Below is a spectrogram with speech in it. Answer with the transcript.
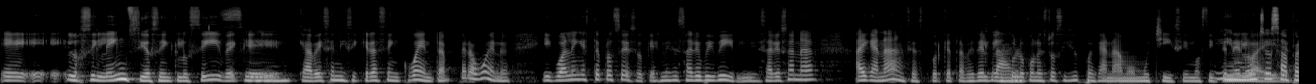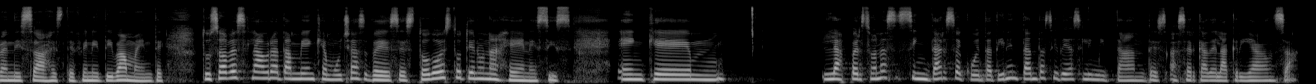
eh, los silencios inclusive, que, que a veces ni siquiera se encuentran. Pero bueno, igual en este proceso que es necesario vivir y necesario sanar, hay ganancias, porque a través del vínculo con nuestros hijos, pues ganamos muchísimo. y muchos aprendizajes, definitivamente. Tú sabes, Laura, también que muchas veces todo esto tiene una génesis en que mm, las personas sin darse cuenta tienen tantas ideas limitantes acerca de la crianza,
